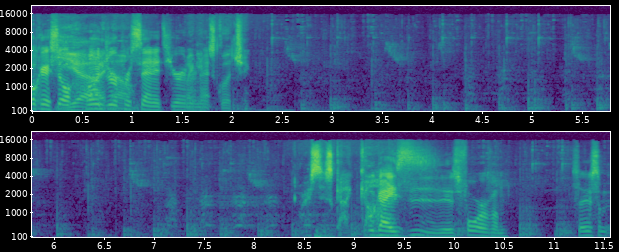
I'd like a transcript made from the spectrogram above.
Okay, so Yeah, 100% it's your My internet. game's glitching. Where's this guy gone? Well, guys, there's four of them. So there's some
